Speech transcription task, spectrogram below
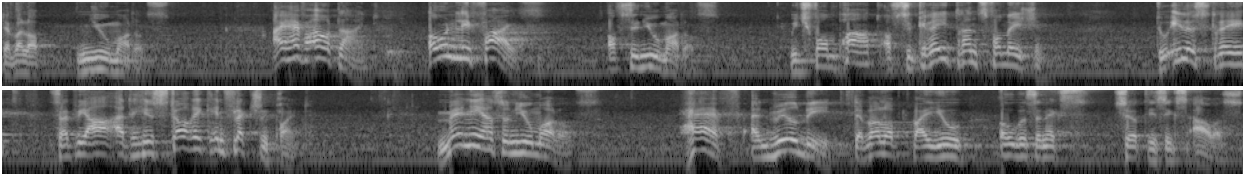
develop new models. I have outlined only five of the new models which form part of the great transformation to illustrate that we are at a historic inflection point Many other new models have and will be developed by you over the next 36 hours.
